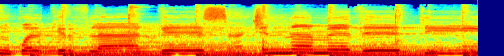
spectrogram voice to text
En cualquier flaqueza, lléname de ti.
